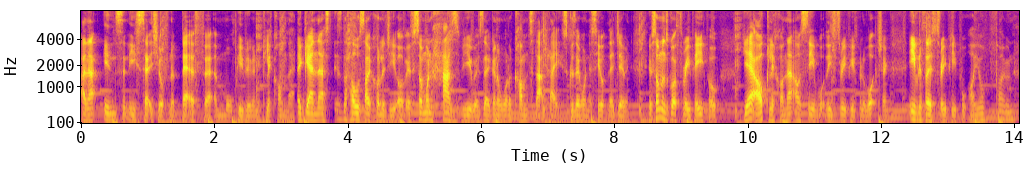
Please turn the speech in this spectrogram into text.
and that instantly sets you off on a better foot and more people are going to click on there. Again, that's the whole psychology of if someone has viewers, they're going to want to come to that place because they want to see what they're doing. If someone's got three people, yeah, I'll click on that. I'll see what these three people are watching, even if those three people are your phone.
